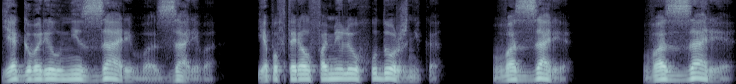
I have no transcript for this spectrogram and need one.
Я говорил не зарево, зарево. Я повторял фамилию художника. Вазаре. Вазаре.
